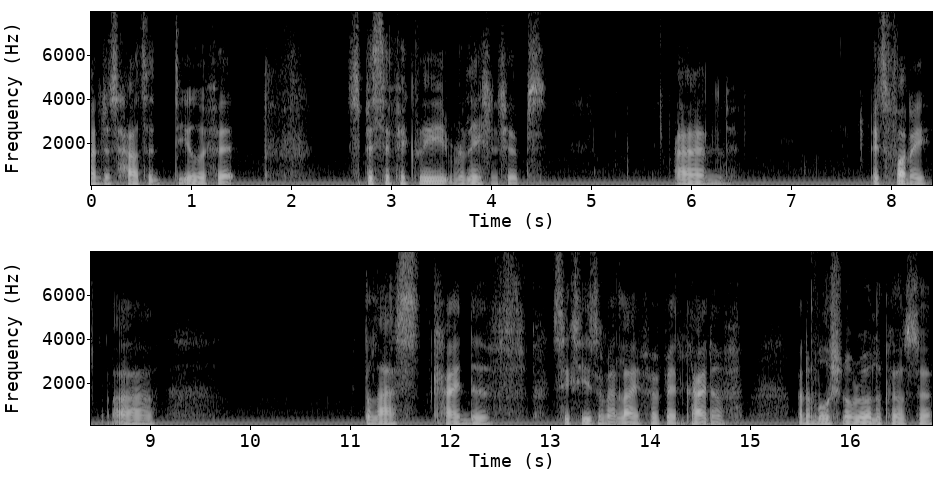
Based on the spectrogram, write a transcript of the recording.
and just how to deal with it. Specifically, relationships. And it's funny. Uh, the last kind of six years of my life have been kind of an emotional roller coaster,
